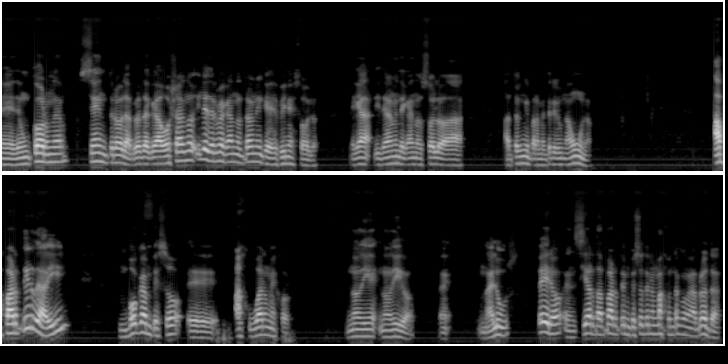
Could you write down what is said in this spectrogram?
de un corner, centro, la pelota queda bollando y le termina quedando a Tony que define solo. Le queda literalmente quedando solo a, a Togni para meter el 1 a 1. A partir de ahí, Boca empezó eh, a jugar mejor. No, no digo eh, una luz, pero en cierta parte empezó a tener más contacto con la pelota.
